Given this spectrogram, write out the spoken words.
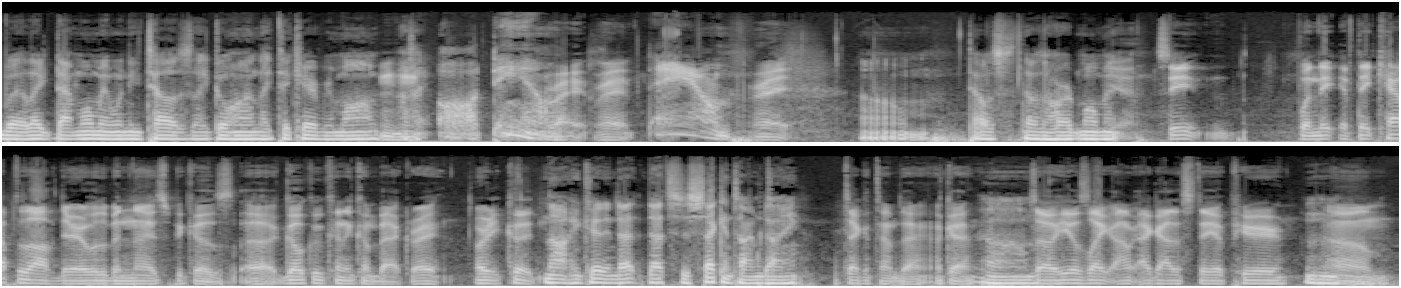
But like that moment when he tells like Gohan like take care of your mom, I was Mhm. like, oh damn, Right. Right. damn. Right. Um, that was that was a hard moment. Yeah. See, when they if they capped it off there, it would have been nice because uh, Goku couldn't come back, right? Or he could. No, he couldn't. That that's his second time dying. Second time dying. Okay. Um, so he was like, I, I got to stay up here. Mhm. Um,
